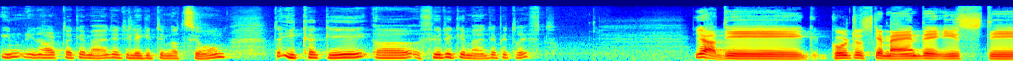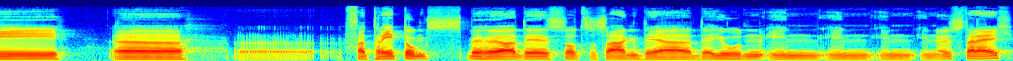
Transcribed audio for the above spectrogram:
innerhalb der Gemeinde, die Legitimation der IKG für die Gemeinde betrifft? Ja, die Kultusgemeinde ist die äh, Vertretungsbehörde sozusagen der, der Juden in, in, in, in Österreich.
